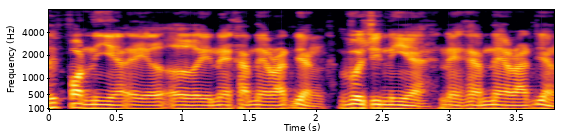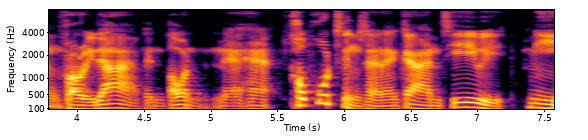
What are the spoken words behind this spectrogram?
ลิฟอร์เนียเอเอยนะครับในรัฐอย่างเวอร์จิเนียนะครับในรัฐอย่างฟลอริดาเป็นต้นนะฮะเขาพูดถึงสถานการณ์ที่มี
